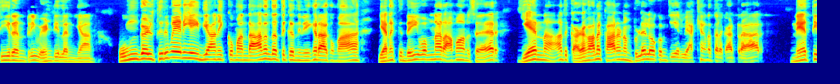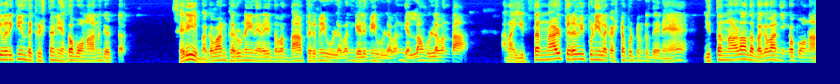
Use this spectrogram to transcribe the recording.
சீரன்றி வேண்டிலன் யான். உங்கள் திருமேனியை தியானிக்கும் அந்த ஆனந்தத்துக்கு அது நிகராகுமா? எனக்கு தெய்வம்னா ராமானுசர். ஏன்னா அதுக்கு அழகான காரணம் பிள்ளைலோகம் ஜீயர் வியாக்கியானத்தில் காட்டுறார். நேத்தி வரைக்கும் இந்த கிருஷ்ணன் எங்க போனான்னு கேட்டார். சரி பகவான் கருணை நிறைந்தவன் தான் பெருமை உள்ளவன் எளிமை உள்ளவன் எல்லாம் உள்ளவன் தான். ஆனா இத்தனை நாள் பிறவி பிணியில் கஷ்டப்பட்டு இருந்தேனே இத்தனை நாளும் அந்த பகவான் எங்க போனா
